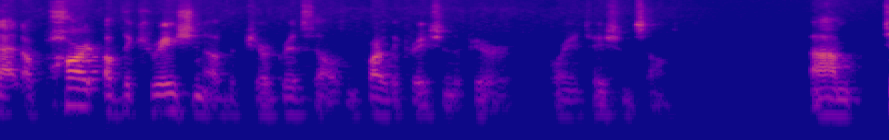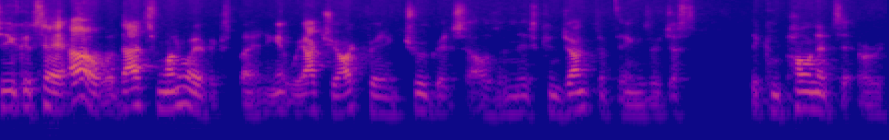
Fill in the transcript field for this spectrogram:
that are part of the creation of the pure grid cells and part of the creation of the pure orientation cells. Um, so you could say, oh, well, that's one way of explaining it. We actually are creating true grid cells, and these conjunctive things are just the components that are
